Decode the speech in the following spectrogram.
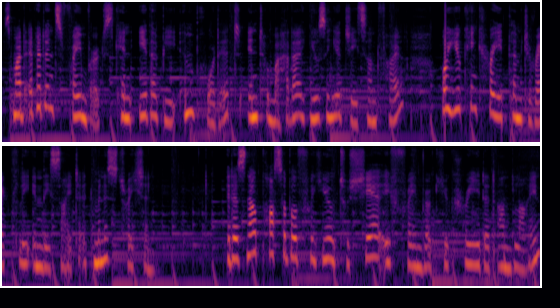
Smart Evidence frameworks can either be imported into Mahara using a JSON file, or you can create them directly in the site administration. It is now possible for you to share a framework you created online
